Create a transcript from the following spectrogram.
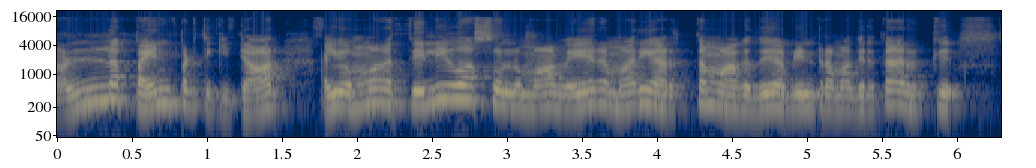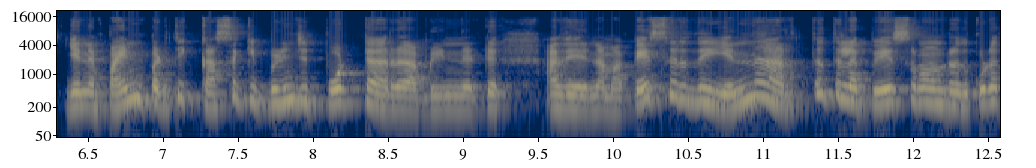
நல்லா பயன்படுத்திக்கிட்டார். ஐயோ அம்மா தெளிவாக சொல்லுமா வேறு மாதிரி அர்த்தம் ஆகுது அப்படின்ற மாதிரி தான் இருக்குது என்னை பயன்படுத்தி கசக்கி பிழிஞ்சு போட்டார் அப்படின்னுட்டு அது நம்ம பேசுகிறது என்ன அர்த்தத்தில் பேசுகிறோன்றது கூட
